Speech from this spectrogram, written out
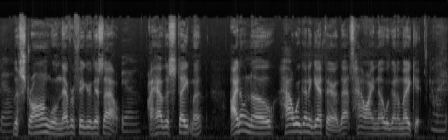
yeah. The strong will never figure this out. Yeah. I have this statement. I don't know how we're going to get there. That's how I know we're going to make it. Right.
